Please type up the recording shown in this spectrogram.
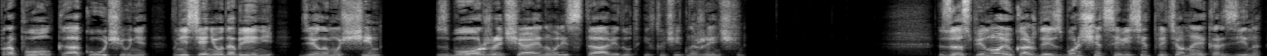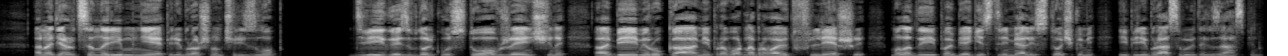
прополка, окучивание, внесение удобрений — дело мужчин. Сбор же чайного листа ведут исключительно женщины. За спиной у каждой сборщицы висит плетеная корзина. Она держится на ремне, переброшенном через лоб. Двигаясь вдоль кустов, женщины обеими руками проворно обрывают флеши, молодые побеги с тремя листочками и перебрасывают их за спину.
